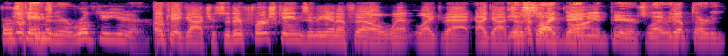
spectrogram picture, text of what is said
First rookies. game of their rookie year. Okay, gotcha. So their first games in the NFL went like that. I got you. Just That's like Dameon Pierce, 11 yep. 30,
